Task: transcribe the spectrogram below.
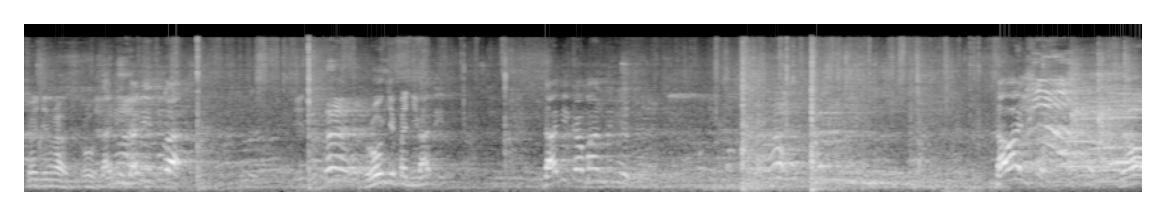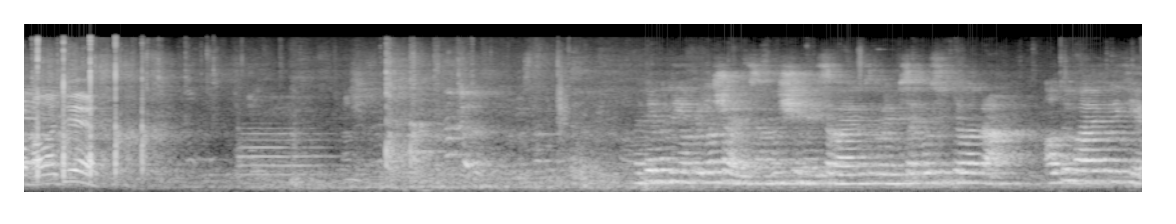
Еще один раз. Рус. Дави, дави туда. Руки подними. Дави. Дави команды нет. Давай еще. Все, молодец. На первый прием приглашаются мужчины весовая категория 58 кг, Алтыбаев Литье,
